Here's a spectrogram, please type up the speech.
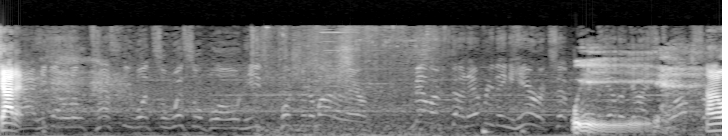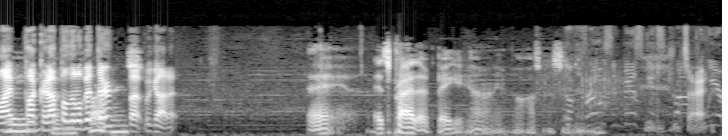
Got it. He got a little testy once the whistle blown. He's pushing him out of there. Miller's done everything here except put the other guy's We. Not gonna lie, We puckered up a little bit there, but we got it. Hey, it's probably the big. I don't even know what I was gonna say. on. never mind. Frozen biscuits It's alright. we are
